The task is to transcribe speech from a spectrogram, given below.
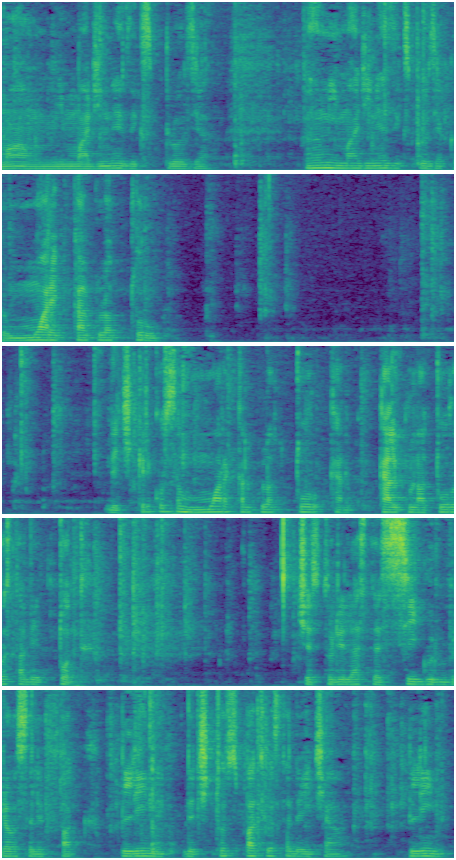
Mamă, îmi imaginez explozia. Îmi imaginez explozia, că moare calculatorul. Deci cred că o să moară calculatorul, cal, calculatorul ăsta de tot. Chesturile astea sigur vreau să le fac pline. Deci tot spațiul ăsta de aici plin.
